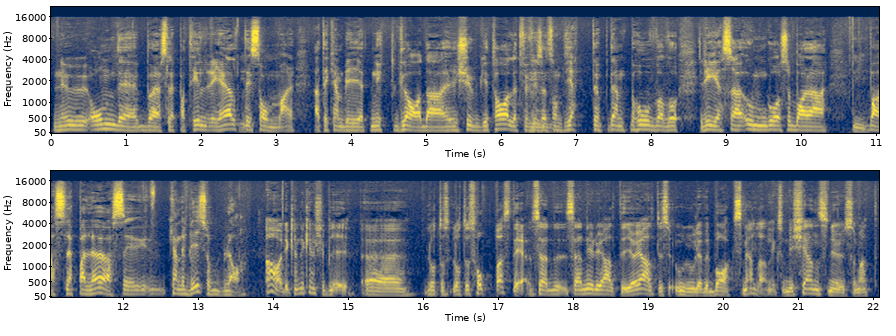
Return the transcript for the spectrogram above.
nu, om det börjar släppa till rejält i sommar att det kan bli ett nytt glada 20-talet. För det finns ett mm. sånt jätteuppdämt behov av att resa, umgås och bara, mm. bara släppa lös. Kan det bli så bra? Ja, det kan det kanske bli. Uh, låt, oss, låt oss hoppas det. Sen, sen är det alltid, jag är alltid så orolig över baksmällan. Liksom. Det känns nu som att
